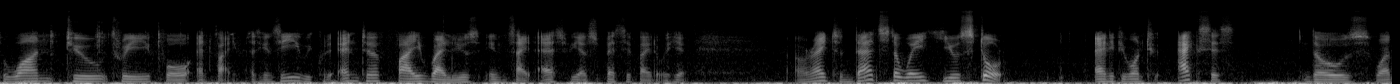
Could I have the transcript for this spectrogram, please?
so 1, 2, 3, 4 and 5 as you can see we could enter 5 values inside as we have specified over here. Alright so that's the way you store. And if you want to access those one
